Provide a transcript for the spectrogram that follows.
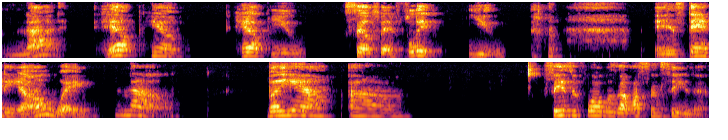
Not help him help you self inflict you and stand in your own way. No. But yeah, um, season four was an awesome season.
